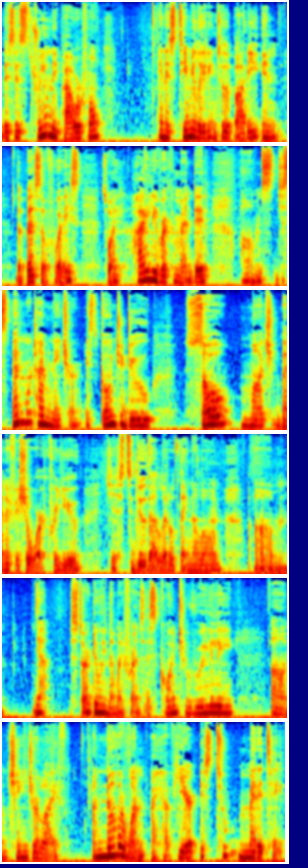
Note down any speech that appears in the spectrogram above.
This is extremely powerful and is stimulating to the body in the best of ways. So I highly recommend it. Um, just spend more time in nature. It's going to do so much beneficial work for you just to do that little thing alone. Um, yeah, start doing that, my friends. It's going to really um, change your life. Another one I have here is to meditate.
